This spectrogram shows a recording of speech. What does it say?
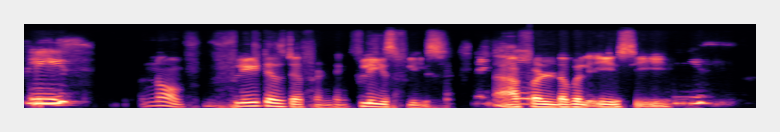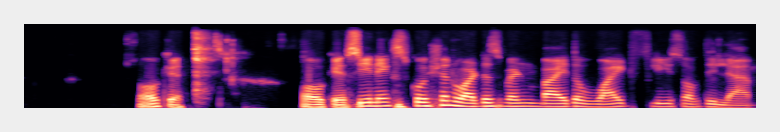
Please. No, fleet is different thing. Fleece, fleece. Apple double E C E. Okay. Okay. See next question. What is meant by the white fleece of the lamb?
